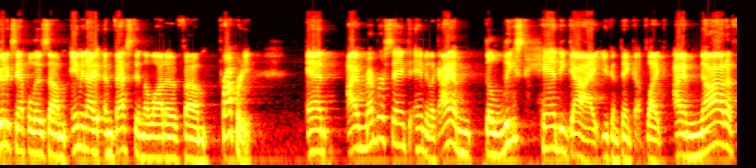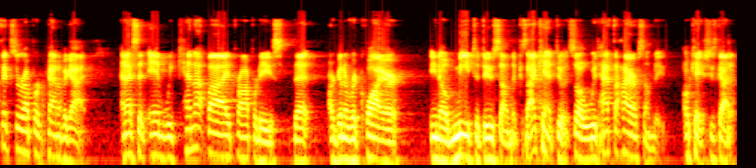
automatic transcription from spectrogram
good example is um, Amy and I invest in a lot of um, property, and I remember saying to Amy, like, I am the least handy guy you can think of. Like, I am not a fixer-upper kind of a guy. And I said, Amy, we cannot buy properties that are going to require, you know, me to do something because I can't do it. So we'd have to hire somebody. Okay, she's got it.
